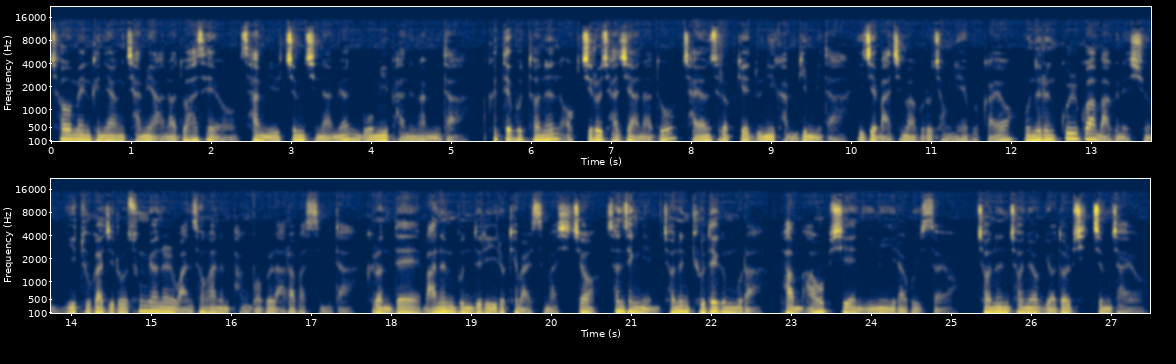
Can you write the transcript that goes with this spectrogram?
처음엔 그냥 잠이 안 와도 하세요. 3일쯤 지나면 몸이 반응합니다. 그때부터는 억지로 자지 않아도 자연스럽게 눈이 감깁니다. 이제 마지막으로 정리해 볼까요? 오늘은 꿀과 마그네슘 이 두 가지로 숙면을 완성하는 방법을 알아봤습니다. 그런데 많은 분들이 이렇게 말씀하시죠. 선생님, 저는 교대 근무라 밤 9시엔 이미 일하고 있어요. 저는 저녁 8시쯤 자요.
